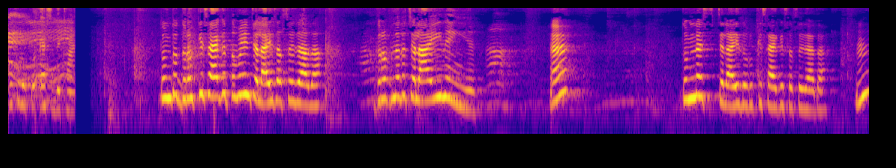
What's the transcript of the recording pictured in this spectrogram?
रुको रुको ऐसे दिखाएँ। तुम तो ध्रुव की साइकिल तुम्हें ही चलाई सबसे ज़्यादा। ध्रुव ने तो चलाई ही नहीं है। हैं। तुमने चलाई ध्रुव की साइकिल सबसे ज़्यादा। हम्म?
